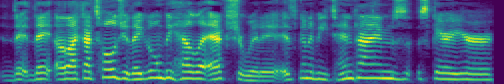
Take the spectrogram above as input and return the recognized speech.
they, they like I told you, they gonna be hella extra with it. It's gonna be ten times scarier,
